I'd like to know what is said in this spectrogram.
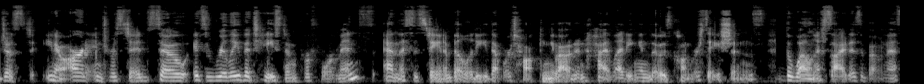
just, you know, aren't interested. So it's really the taste and performance and the sustainability that we're talking about and highlighting in those conversations. The wellness side is a bonus,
